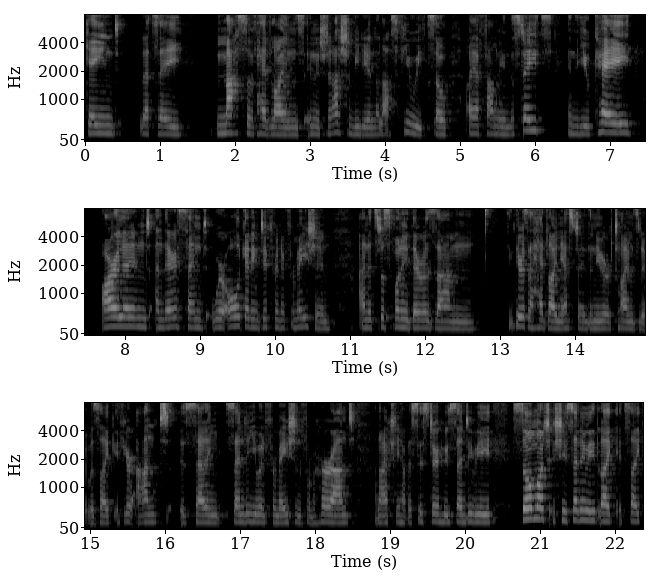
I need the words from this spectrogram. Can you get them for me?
gained, let's say, massive headlines in international media in the last few weeks. So I have family in the States, in the UK, Ireland, and they're send. We're all getting different information, and it's just funny. There was. Um, I think there was a headline yesterday in the New York Times, and it was like, if your aunt is sending sending you information from her aunt, and I actually have a sister who's sending me so much. She's sending me like it's like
